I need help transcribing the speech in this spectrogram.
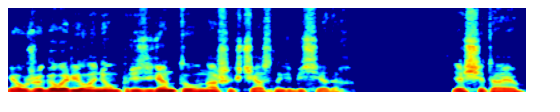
я уже говорил о нем президенту в наших частных беседах. Я считаю,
